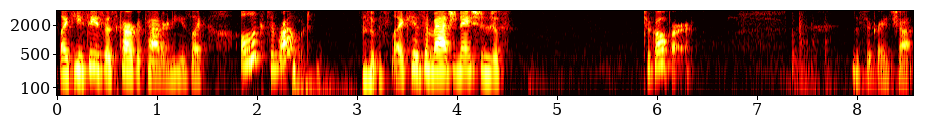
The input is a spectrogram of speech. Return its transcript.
Like he sees this carpet pattern, he's like, "Oh, look, it's a road." like his imagination just took over. This is a great shot.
